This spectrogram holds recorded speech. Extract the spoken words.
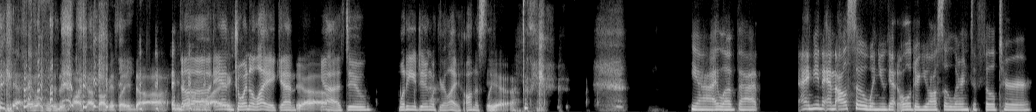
yes, and listen to this podcast, obviously. Duh. And, Duh, and join Alike and yeah, yeah, do what are you doing with your life, honestly? Yeah. yeah, I love that. I mean, and also when you get older, you also learn to filter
